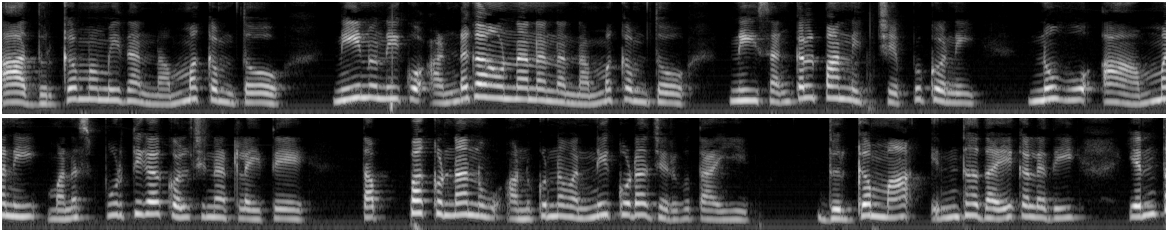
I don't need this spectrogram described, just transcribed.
ఆ దుర్గమ్మ మీద నమ్మకంతో నేను నీకు అండగా ఉన్నానన్న నమ్మకంతో నీ సంకల్పాన్ని చెప్పుకొని నువ్వు ఆ అమ్మని మనస్ఫూర్తిగా కొలిచినట్లయితే తప్పకుండా నువ్వు అనుకున్నవన్నీ కూడా జరుగుతాయి. దుర్గమ్మ ఎంత దయకలది ఎంత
